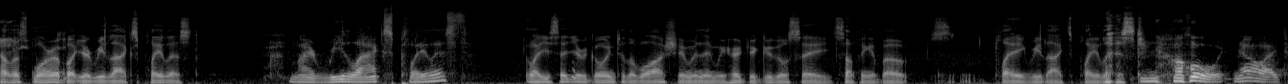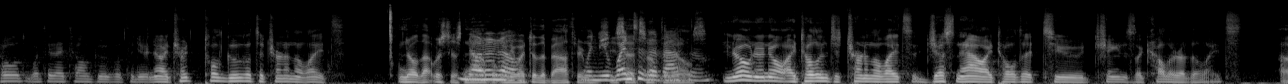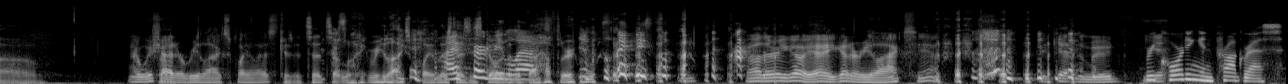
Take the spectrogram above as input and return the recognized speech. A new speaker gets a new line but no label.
Tell us more about your relax playlist.
My relax playlist.
Well, you said you were going to the washroom, and then we heard your Google say something about playing relax playlist.
No, no. I told. What did I tell Google to do? No, I tur- told Google to turn on the lights.
No, that was just
No,
now.
no,
but when
no.
you went to the bathroom,
When you
she
went
said
to the
something
bathroom.
else.
No, no, no. I told him to turn on the lights. Just now, I told it to change the color of the lights.
Oh,
I wish I had a relax playlist.
because it said something like relax playlist as he's going
relax.
to the bathroom.
Oh, there you go. Yeah, you got to relax. Yeah, get in the mood. You get-
Recording in progress.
